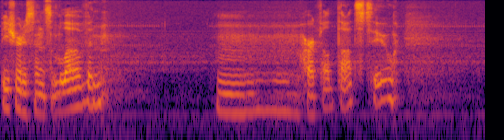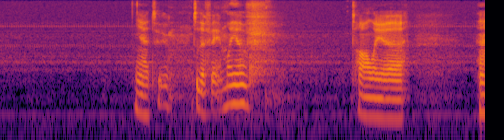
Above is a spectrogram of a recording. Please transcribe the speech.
be sure to send some love and mm, heartfelt thoughts to yeah to to the family of Talia.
